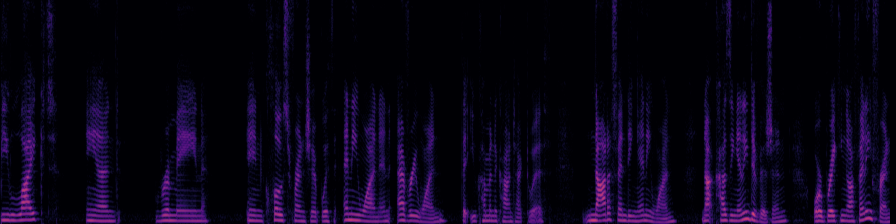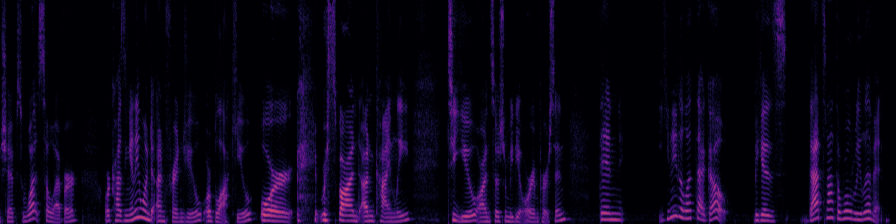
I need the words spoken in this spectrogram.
be liked and remain in close friendship with anyone and everyone that you come into contact with, not offending anyone, not causing any division or breaking off any friendships whatsoever, or causing anyone to unfriend you or block you or respond unkindly to you on social media or in person, then you need to let that go because that's not the world we live in.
